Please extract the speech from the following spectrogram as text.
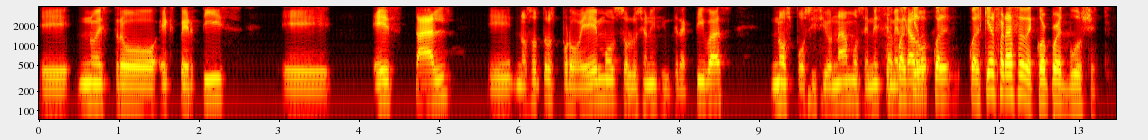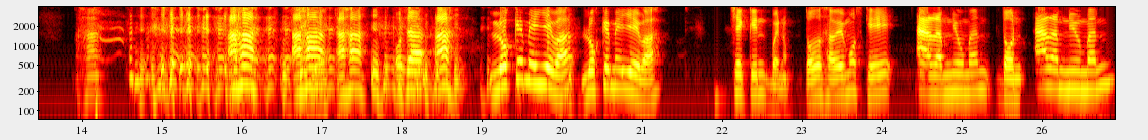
eh, nuestro expertise eh, es tal, nosotros proveemos soluciones interactivas, nos posicionamos en este mercado. Cualquier, frase de corporate bullshit. Ajá. ajá, ajá, ajá. O sea, ah, lo que me lleva, lo que me lleva, chequen, bueno, todos sabemos que Adam Newman, don Adam Newman,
